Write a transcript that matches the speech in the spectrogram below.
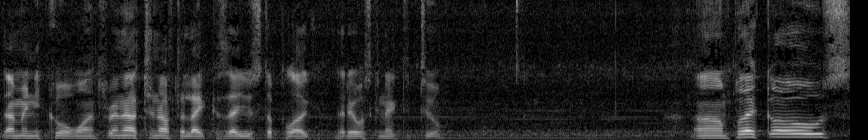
that many cool ones. Right now I turn off the light because I used the plug that it was connected to um, plecos.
